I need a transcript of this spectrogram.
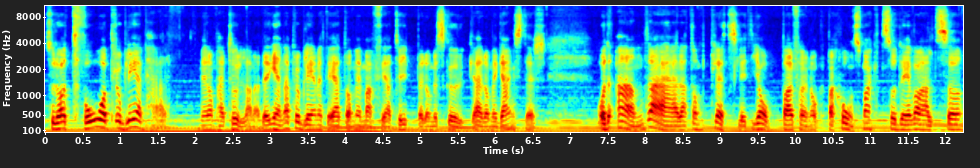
Så du har två problem här med de här tullarna. Det ena problemet är att de är maffiatyper, de är skurkar, de är gangsters. Och det andra är att de plötsligt jobbar för en ockupationsmakt. Så det var alltså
